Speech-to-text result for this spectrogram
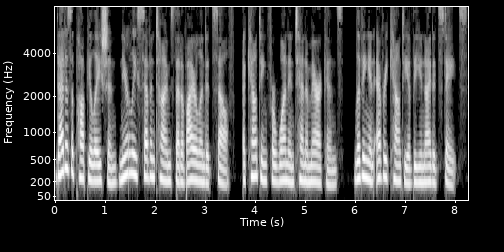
That is a population nearly seven times that of Ireland itself, accounting for one in ten Americans, living in every county of the United States.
